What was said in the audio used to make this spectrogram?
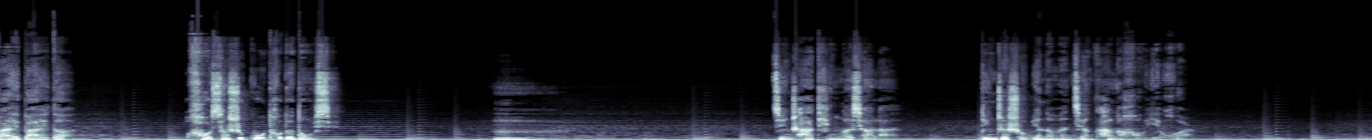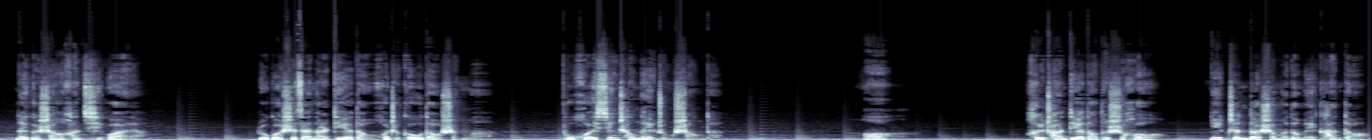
白白的，好像是骨头的东西。嗯。警察停了下来，盯着手边的文件看了好一会儿。那个伤很奇怪呀，如果是在那儿跌倒或者勾到什么，不会形成那种伤的。哦，黑川跌倒的时候，你真的什么都没看到，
